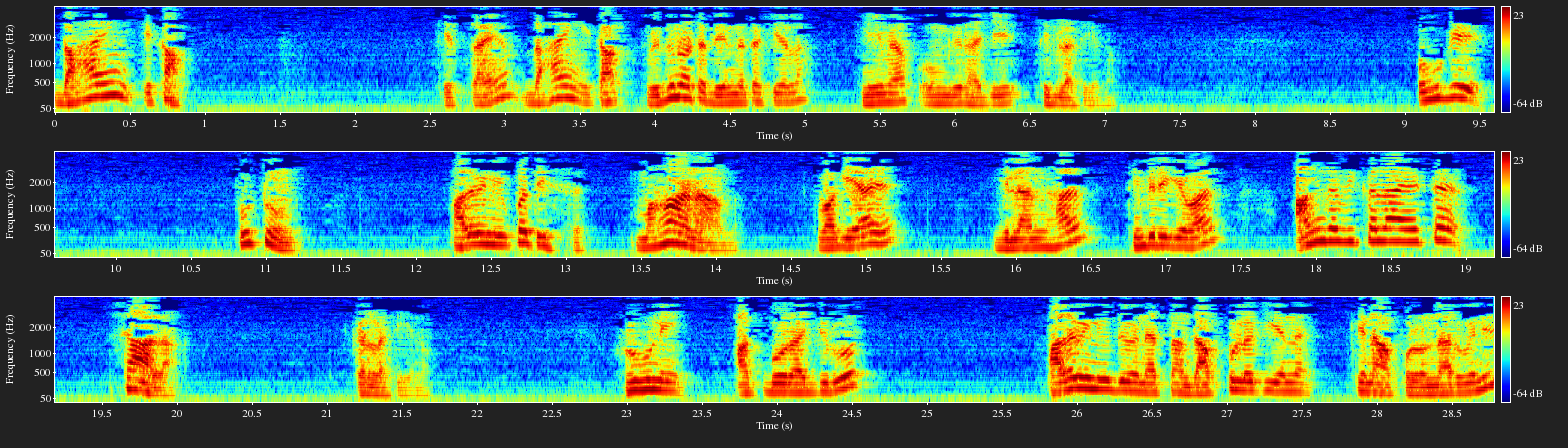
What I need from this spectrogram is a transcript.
10න් එකක් කෙත් අයින් 10න් එකක් විදුනට දෙන්නට කියලා නියමයක් උන්ගේ රජයේ තිබිලා තියෙනවා. ඔහුගේ පුතුන් පළවෙනි උපතිස්ස මහා නාම වගේ අය ගිලන්හල් තිඹිරිගෙවල් අංග විකලයට ශාලා කරලා තියෙනවා. රුහුණේ අක්බෝ රජුරුව පළවෙනි උදේ නැත්නම් දප්පුල කියන කෙනා පොළොන්නරුවෙනි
